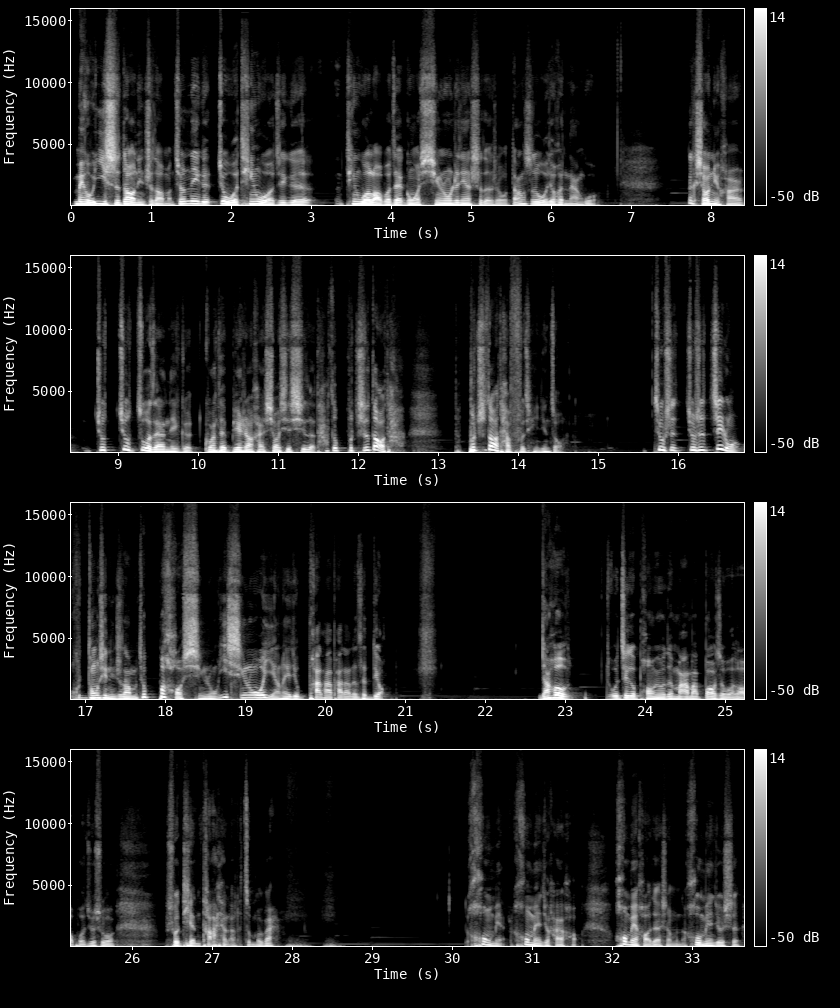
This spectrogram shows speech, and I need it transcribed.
没有意识到，你知道吗？就那个，就我听我这个听我老婆在跟我形容这件事的时候，当时我就很难过。那个小女孩就就坐在那个棺材边上，还笑嘻嘻的，她都不知道她，她不知道她父亲已经走了。就是就是这种东西，你知道吗？就不好形容，一形容我眼泪就啪嗒啪嗒的在掉。然后我这个朋友的妈妈抱着我老婆就说：“说天塌下来了，怎么办？”后面后面就还好，后面好在什么呢？后面就是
